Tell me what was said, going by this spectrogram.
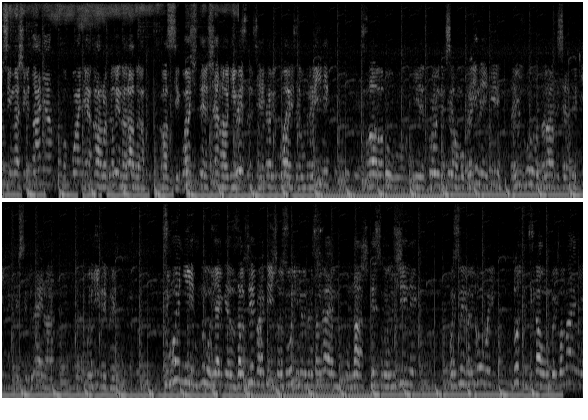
Усім наші вітання. Компанія Агрокалина рада вас всіх бачити ще на одній виставці, яка відбувається в Україні. Слава Богу і Збройним силам України, які дають змогу збиратися такій кількості людей на е, подібних виставках. Сьогодні, ну як завжди, практично, сьогодні ми представляємо наш дисковий лучильник, 8-метровий, в досить цікавому виконанні.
